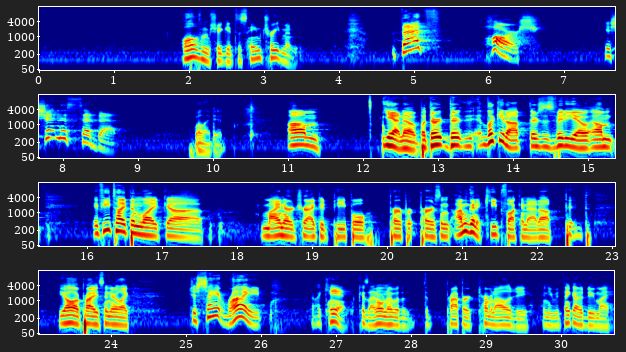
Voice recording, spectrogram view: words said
All of them should get the same treatment. That's harsh. You shouldn't have said that. Well, I did. Um, yeah, no, but there, there. Look it up. There's this video. Um, if you type in like uh, minor attracted people per, per person, I'm gonna keep fucking that up. Y'all are probably sitting there like, just say it right. I can't because I don't know the, the proper terminology, and you would think I would do my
